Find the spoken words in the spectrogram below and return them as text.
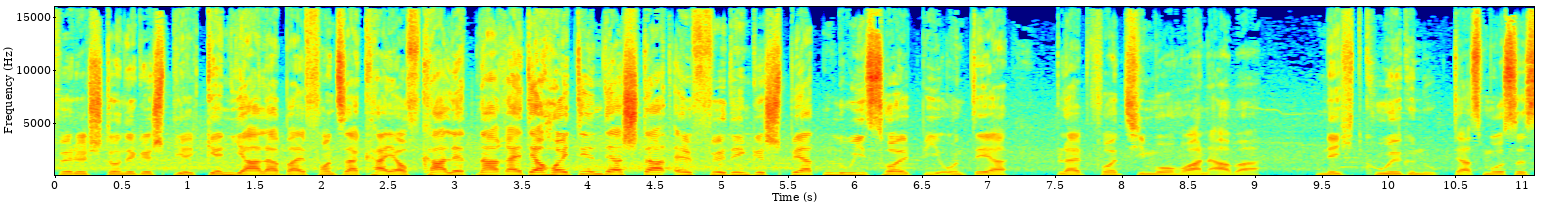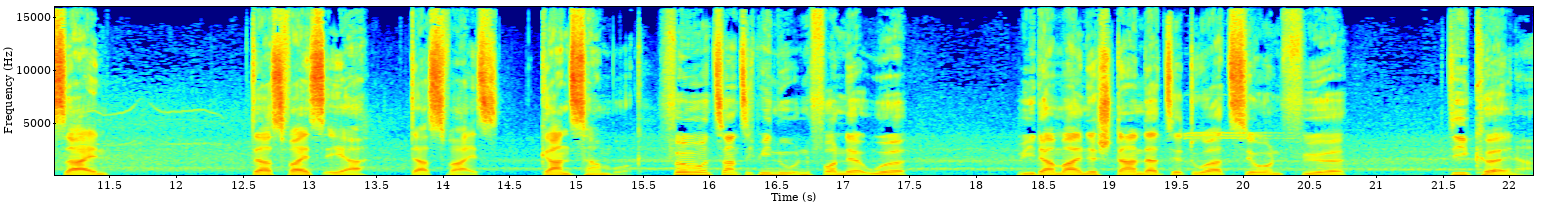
Viertelstunde gespielt. Genialer Ball von Sakai auf Khaled Narei, der heute in der Startelf für den gesperrten Luis Holtby und der bleibt vor Timo Horn aber nicht cool genug. Das muss es sein. Das weiß er. Das weiß ganz Hamburg. 25 Minuten von der Uhr. Wieder mal eine Standardsituation für die Kölner.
